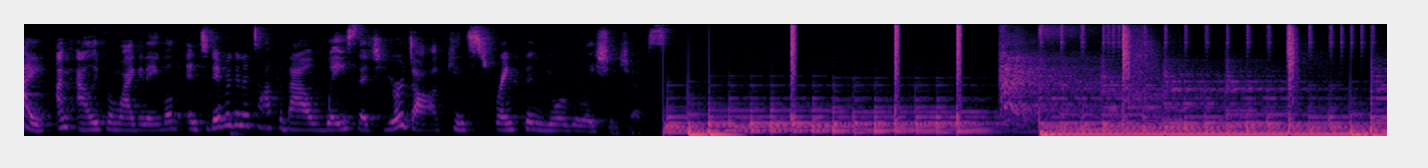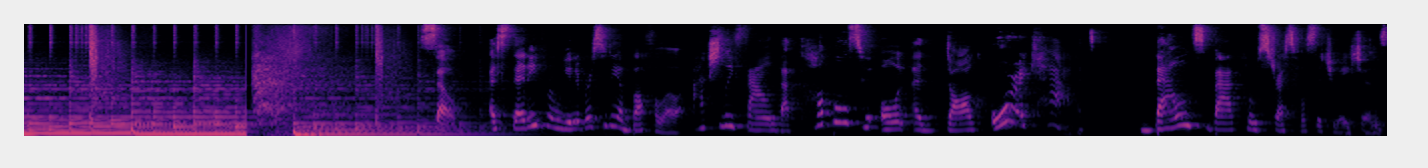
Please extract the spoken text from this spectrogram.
Hi, I'm Allie from Wagonabled, and today we're going to talk about ways that your dog can strengthen your relationships. So, a study from University of Buffalo actually found that couples who own a dog or a cat bounce back from stressful situations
